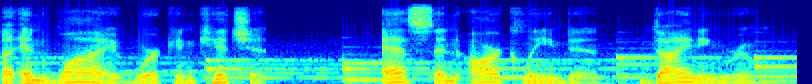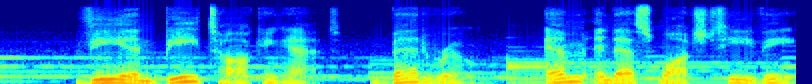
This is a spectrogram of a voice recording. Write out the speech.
A and Y work in kitchen. S and R cleaned in dining room. V and B talking at bedroom. M and S watch TV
